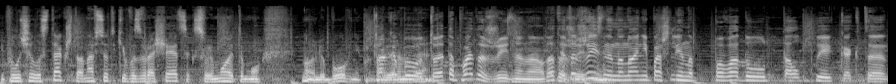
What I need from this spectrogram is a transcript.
и получилось так, что она все-таки возвращается к своему этому, ну, любовнику. Так и наверное, было. да. Это, это жизненно. Вот это, Это жизненно, но они пошли на поводу у толпы как-то...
